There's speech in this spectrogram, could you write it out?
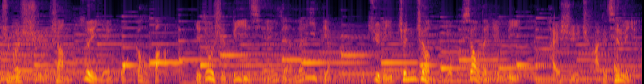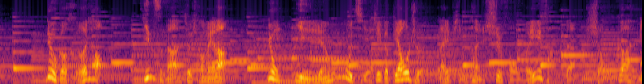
什么史上最严广告法。也就是比以前严了一点儿，距离真正有效的严厉还是差着千里。六个核桃，因此呢，就成为了用引人误解这个标准来评判是否违法的首个案例。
